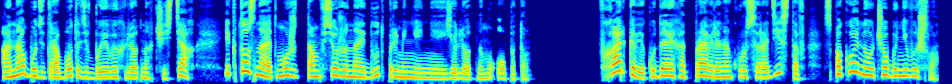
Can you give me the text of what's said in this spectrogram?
Она будет работать в боевых летных частях, и кто знает, может, там все же найдут применение ее летному опыту. В Харькове, куда их отправили на курсы радистов, спокойно учеба не вышла.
